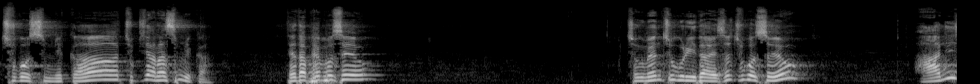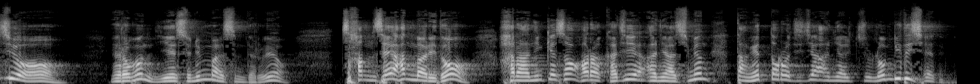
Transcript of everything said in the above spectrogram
죽었습니까? 죽지 않았습니까? 대답해 보세요. 죽으면 죽으리다 해서 죽었어요? 아니죠. 여러분, 예수님 말씀대로요. 참새 한 마리도 하나님께서 허락하지 아니하시면 땅에 떨어지지 아니할 줄로 믿으셔야 됩니다.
